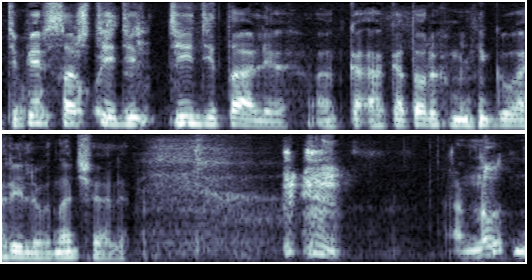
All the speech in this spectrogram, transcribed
теперь, Ну, Саш, те, де- те детали, о ко- о которых мы не говорили в начале. Ну, Ну,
